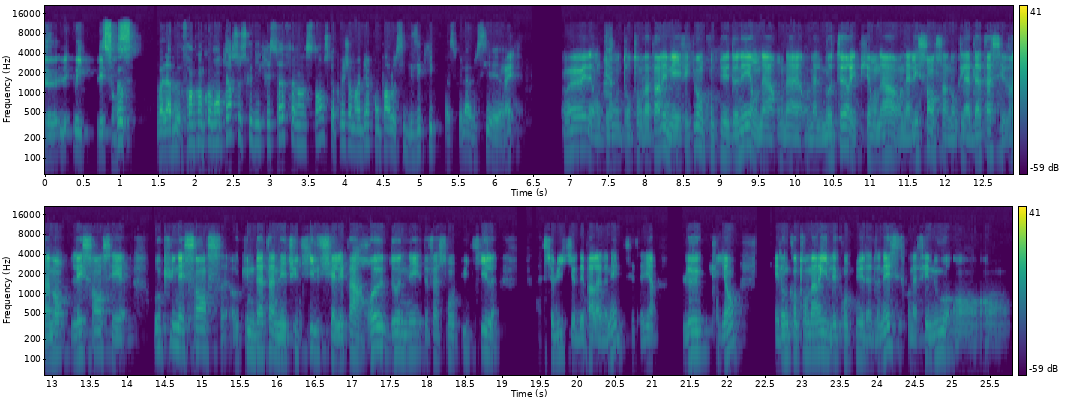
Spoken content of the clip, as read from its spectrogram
Euh, oui, l'essence. Voilà, Franck, en commentaire sur ce que dit Christophe à l'instant, parce qu'après j'aimerais bien qu'on parle aussi des équipes, parce que là aussi. Euh, oui, dont, on va parler, mais effectivement, contenu et données, on a, on a, on a le moteur et puis on a, on a l'essence. Hein. Donc la data, c'est vraiment l'essence et aucune essence, aucune data n'est utile si elle n'est pas redonnée de façon utile à celui qui au départ l'a donnée, c'est-à-dire le client. Et donc quand on marie le contenu et la donnée, c'est ce qu'on a fait nous en,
